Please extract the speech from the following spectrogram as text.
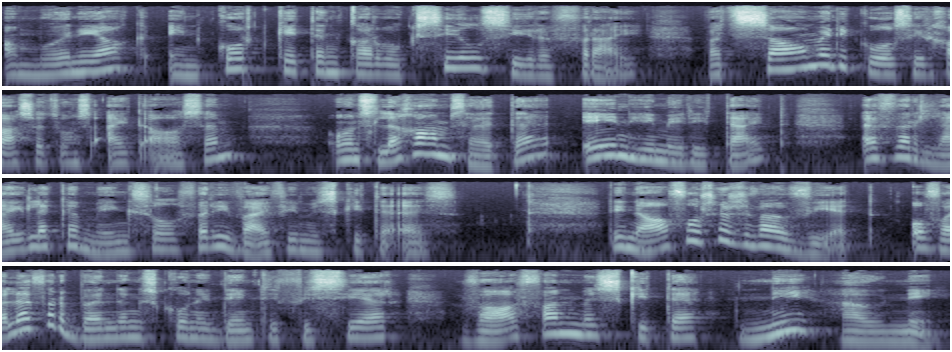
ammoniak en kortketting karboksielsure vry wat saam met die koolsuurgas wat ons uitasem, ons liggaamshitte en humiditeit 'n verleidelike mengsel vir die wyfie muskiete is. Die navorsers wou weet of hulle verbindings kon identifiseer waarvan muskiete nie hou nie.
